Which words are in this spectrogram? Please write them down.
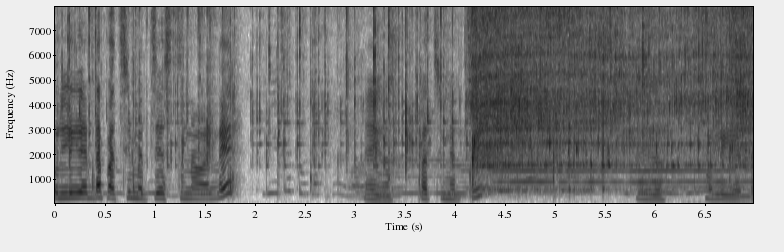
ఉల్లిగడ్డ పచ్చిమిర్చి వేస్తున్నామండి. పచ్చిమిర్చి. ఉల్లిగడ్డ.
